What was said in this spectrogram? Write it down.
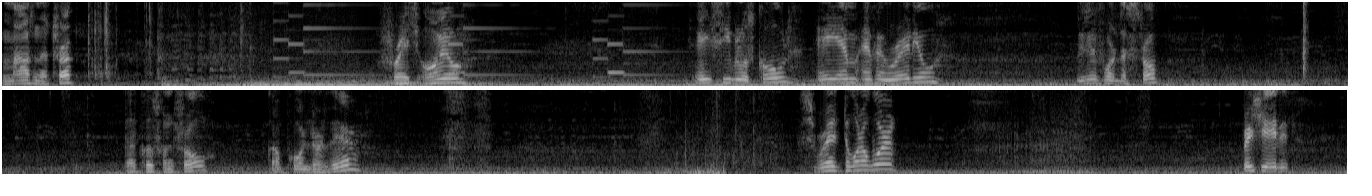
Miles in the truck fresh oil. AC blows cold AM FM radio. This is for the strobe got cruise control. Cup holder there. It's ready to go to work. Appreciate it.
